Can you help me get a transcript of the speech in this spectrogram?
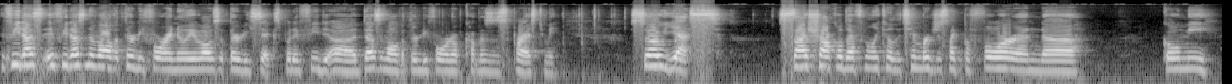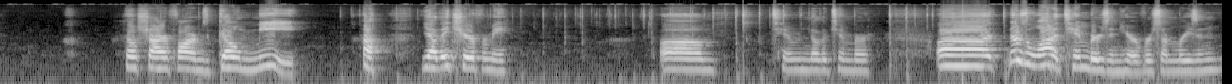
if he does, if he doesn't evolve at 34, I know he evolves at 36. But if he uh, does evolve at 34, it'll come as a surprise to me. So yes, Psyshock will definitely kill the Timburr just like before, and uh, go me. Hillshire Farms, go me! Ha! Yeah, they cheer for me. Um, Tim, another Timburr. Uh, there's a lot of Timburrs in here for some reason.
